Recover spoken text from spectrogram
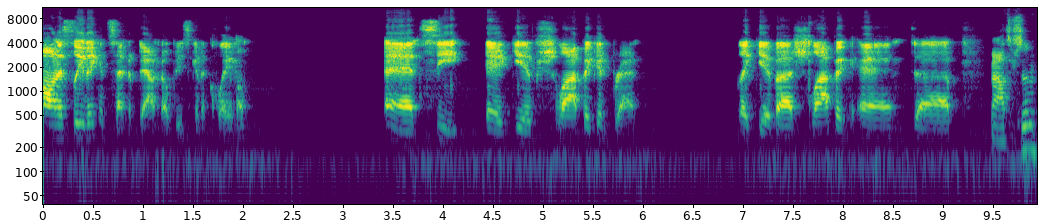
Honestly, they can send him down. Nobody's gonna claim him. And see, and give Chlapik and Brent, like give uh, Chlapik and uh, Batherson.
